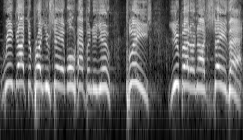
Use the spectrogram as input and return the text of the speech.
We've got to pray. You say it won't happen to you. Please, you better not say that.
